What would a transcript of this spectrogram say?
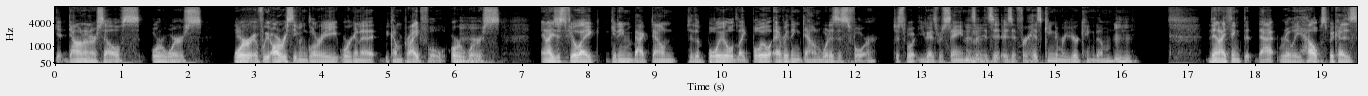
get down on ourselves or worse. Or if we are receiving glory, we're going to become prideful or Mhm. worse. And I just feel like getting back down to the boiled, like boil everything down. What is this for? Just what you guys were saying. Is Mhm. it is it is it for his kingdom or your kingdom? Mhm. then I think that that really helps because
